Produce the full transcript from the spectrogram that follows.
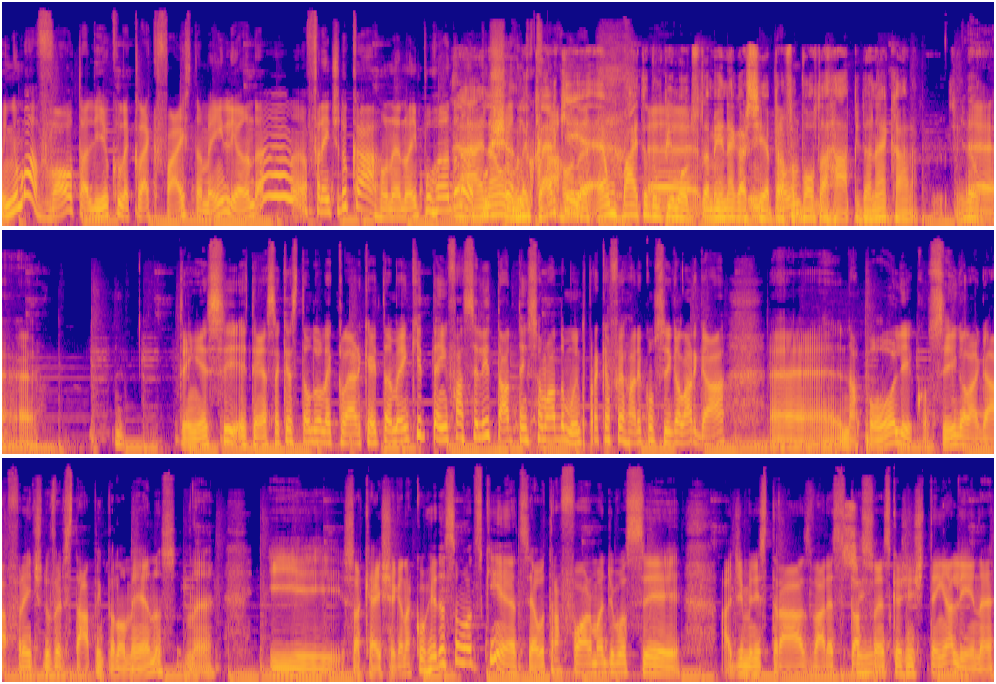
Em uma volta ali, o que o Leclerc faz também, ele anda à frente do carro, né? Não é empurrando, ah, não, é puxando não, o Leclerc carro, né? é um baita do é, piloto também, né, Garcia, então, para volta rápida né, cara? Entendeu? É, é. Tem, esse, tem essa questão do Leclerc aí também que tem facilitado, tem somado muito para que a Ferrari consiga largar é, na pole, consiga largar à frente do Verstappen pelo menos, né? E só que aí chega na corrida são outros 500, é outra forma de você administrar as várias situações Sim. que a gente tem ali, né?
